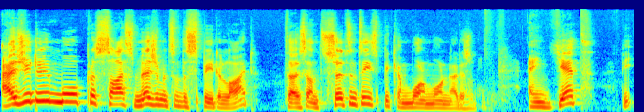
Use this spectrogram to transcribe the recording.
As you do more precise measurements of the speed of light, those uncertainties become more and more noticeable. And yet, the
